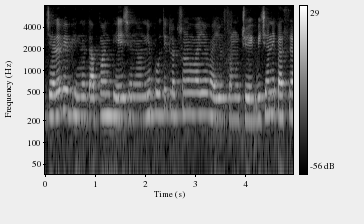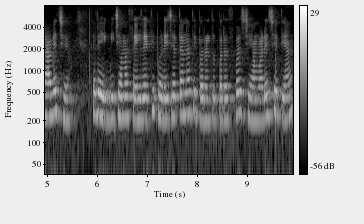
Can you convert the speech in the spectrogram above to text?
જ્યારે બે ભિન્ન તાપમાન ભેજ અને અન્ય ભૌતિક લક્ષણોવાળા વાયુ સમુચ્ચયો એકબીજાની પાસે આવે છે, ત્યારે એકબીજામાં સહેલેથી ભળી જતા નથી, પરંતુ પરસ્પર જ્યાં મળે છે ત્યાં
